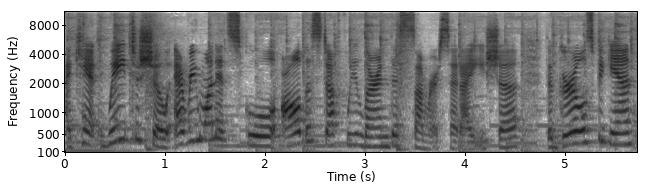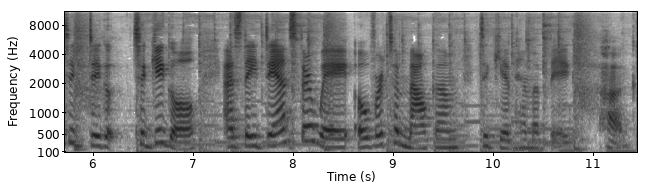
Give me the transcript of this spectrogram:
I can't wait to show everyone at school all the stuff we learned this summer, said Aisha. The girls began to, dig- to giggle as they danced their way over to Malcolm to give him a big hug.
